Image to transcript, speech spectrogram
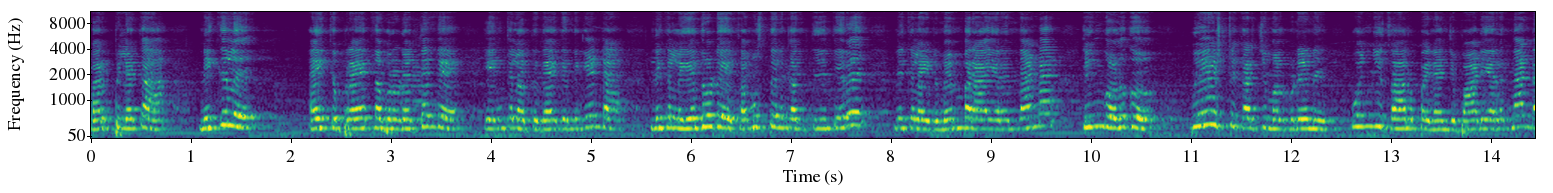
ಬರ್ಪಿಲಕ ನಿಖಿಲ್ ಐಕ್ ಪ್ರಯತ್ನ ಬರೋಡತ್ತಂದೆ ಎಂಕಲತ್ತದ ಯಾಕೆಂದ ನಿಖಲ್ ಎದುರುಡೆ ಸಂಸ್ಥೆನ ಕಂತು ತೀತೀರು ನಿಖಲ್ ಐಟ್ ಮೆಂಬರ್ ಆಯರಂದಾಂಡ ತಿಂಗಳಿಗೂ ವೇಸ್ಟ್ ಖರ್ಚು ಮಲ್ಪಡೇನು ಒಂಜಿ ಸಾವಿರ ರೂಪಾಯಿ ನಂಜಿ ಪಾಡಿಯರಂದಾಂಡ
